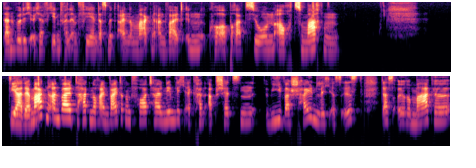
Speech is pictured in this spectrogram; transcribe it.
dann würde ich euch auf jeden Fall empfehlen, das mit einem Markenanwalt in Kooperation auch zu machen. Ja, der Markenanwalt hat noch einen weiteren Vorteil, nämlich er kann abschätzen, wie wahrscheinlich es ist, dass eure Marke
